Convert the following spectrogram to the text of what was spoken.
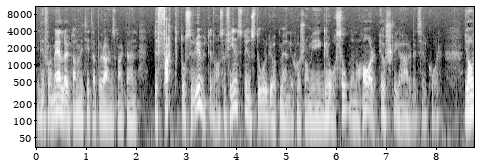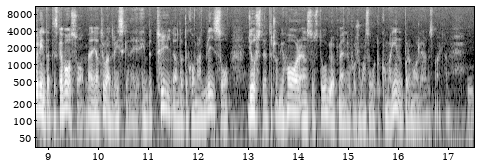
i det formella utan om vi tittar på hur arbetsmarknaden de facto ser ut idag så finns det en stor grupp människor som är i gråzonen och har ursliga arbetsvillkor. Jag vill inte att det ska vara så men jag tror att risken är, är betydande att det kommer att bli så Just eftersom vi har en så stor grupp människor som har svårt att komma in på den vanliga arbetsmarknaden. Mm.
